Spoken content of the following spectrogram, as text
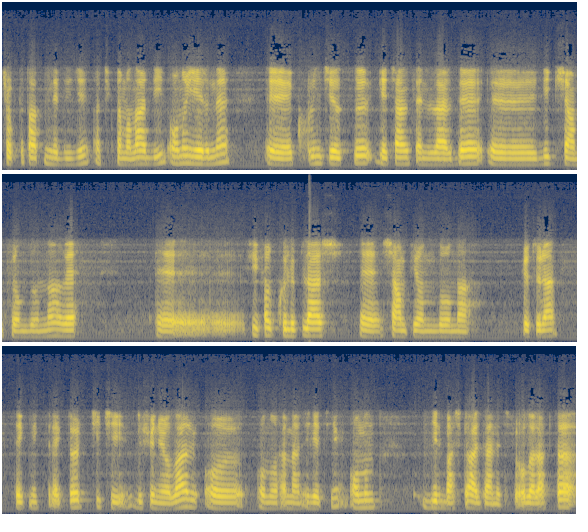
Çok da tatmin edici açıklamalar değil. Onun yerine e, Corinthians'ı geçen senelerde e, lig şampiyonluğuna ve e, FIFA kulüpler e, şampiyonluğuna götüren teknik direktör Çiçi düşünüyorlar. O, onu hemen ileteyim. Onun bir başka alternatifi olarak da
